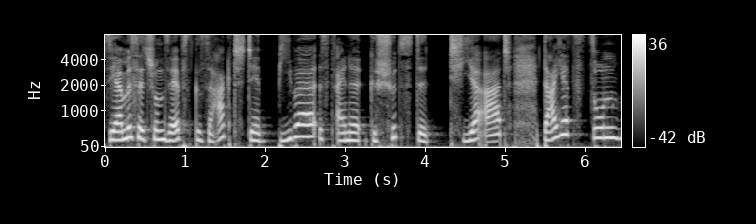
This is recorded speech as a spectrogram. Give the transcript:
Sie haben es jetzt schon selbst gesagt, der Biber ist eine geschützte Tierart. Da jetzt so ein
